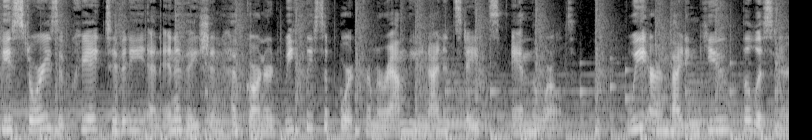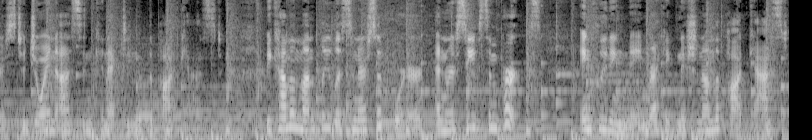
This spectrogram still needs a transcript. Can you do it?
These stories of creativity and innovation have garnered weekly support from around the United States and the world. We are inviting you, the listeners, to join us in connecting with the podcast. Become a monthly listener supporter and receive some perks, including name recognition on the podcast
